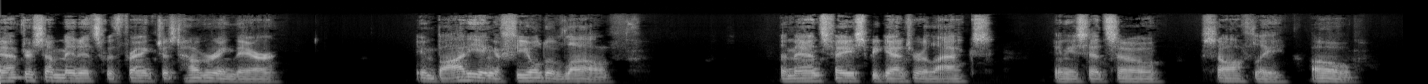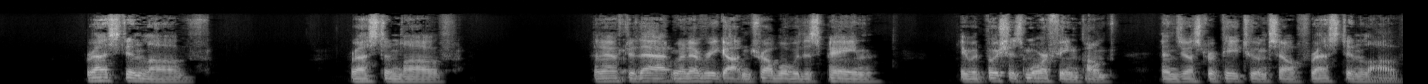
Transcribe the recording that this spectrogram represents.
after some minutes with Frank just hovering there, embodying a field of love, the man's face began to relax and he said so softly, Oh, rest in love, rest in love. And after that, whenever he got in trouble with his pain, he would push his morphine pump and just repeat to himself, rest in love,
